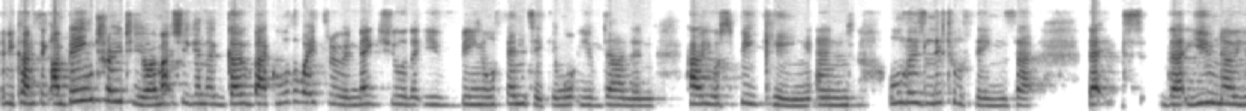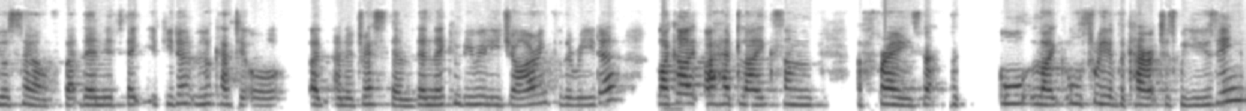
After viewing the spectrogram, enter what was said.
And you kind of think, I'm being true to you. I'm actually going to go back all the way through and make sure that you've been authentic in what you've done and how you're speaking and all those little things that that that you know yourself. But then if they if you don't look at it or and address them, then they can be really jarring for the reader. Like I, I had like some a phrase that the all like all three of the characters were using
